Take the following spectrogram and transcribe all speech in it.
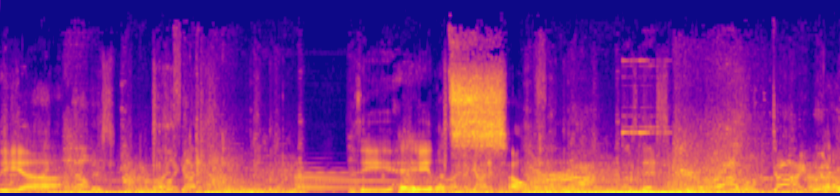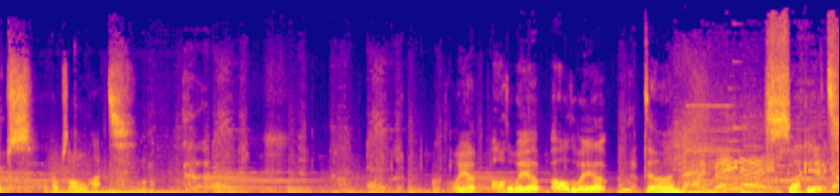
The uh the hey, let's oh that helps. That helps a lot. All the way up, all the way up, all the way up. Done. Suck it.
